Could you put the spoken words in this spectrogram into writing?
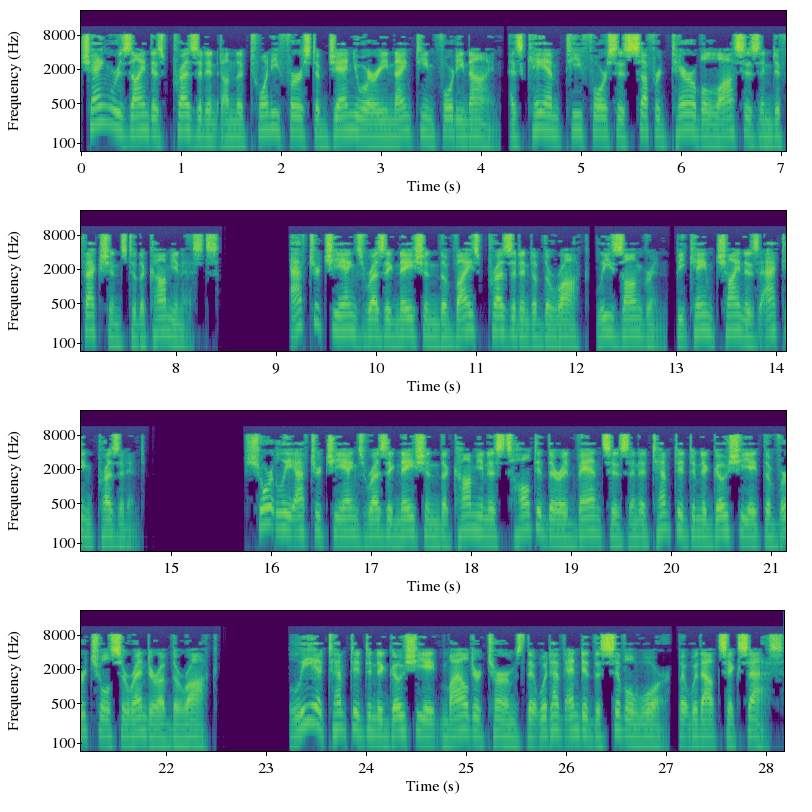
Chiang resigned as president on 21 January 1949, as KMT forces suffered terrible losses and defections to the Communists. After Chiang's resignation the vice president of the ROC, Li Zongren, became China's acting president. Shortly after Chiang's resignation the Communists halted their advances and attempted to negotiate the virtual surrender of the ROC. Li attempted to negotiate milder terms that would have ended the civil war, but without success.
